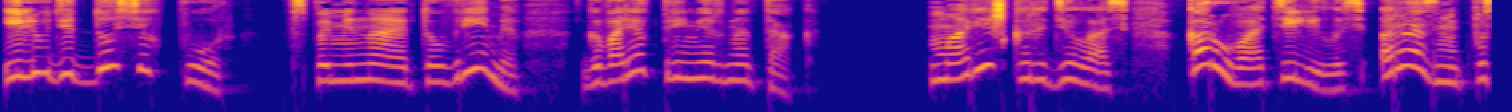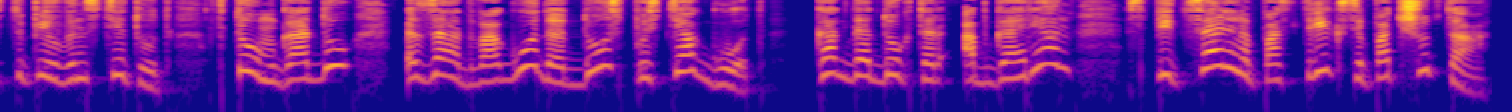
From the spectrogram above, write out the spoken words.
И люди до сих пор, вспоминая то время, говорят примерно так. Маришка родилась, корова отелилась, Размик поступил в институт в том году за два года до спустя год, когда доктор Абгарян специально постригся под шута,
